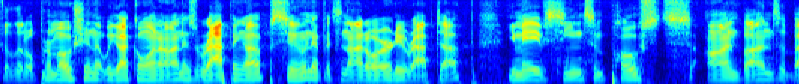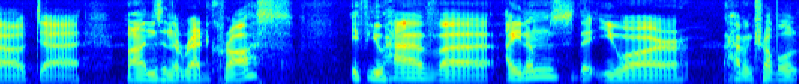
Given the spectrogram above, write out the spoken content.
the little promotion that we got going on is wrapping up soon. If it's not already wrapped up, you may have seen some posts on Bunz about uh, Bunz and the Red Cross. If you have uh, items that you are having trouble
